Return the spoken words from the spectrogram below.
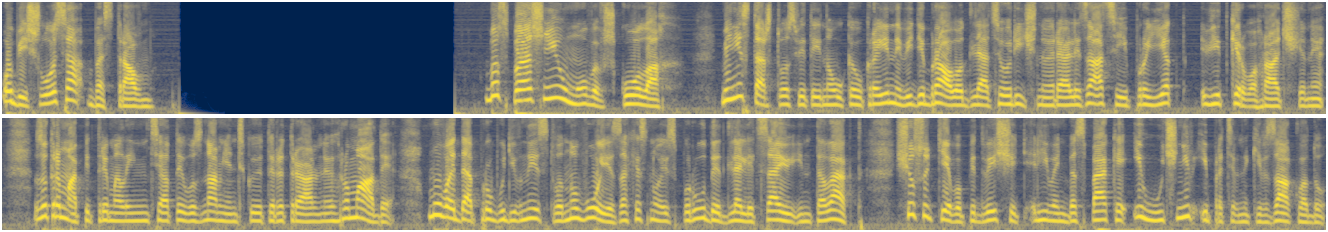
Обійшлося без травм. Безпечні умови в школах. Міністерство освіти і науки України відібрало для цьогорічної реалізації проєкт від Кіровоградщини. Зокрема, підтримали ініціативу Знам'янської територіальної громади. Мова йде про будівництво нової захисної споруди для ліцею «Інтелект», що суттєво підвищить рівень безпеки і учнів, і працівників закладу.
